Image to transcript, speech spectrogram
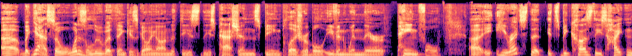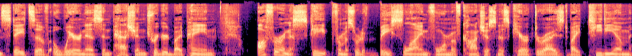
Uh, but yeah, so what does Leuba think is going on with these these passions being pleasurable even when they're painful? Uh, he writes that it's because these heightened states of awareness and passion triggered by pain offer an escape from a sort of baseline form of consciousness characterized by tedium,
